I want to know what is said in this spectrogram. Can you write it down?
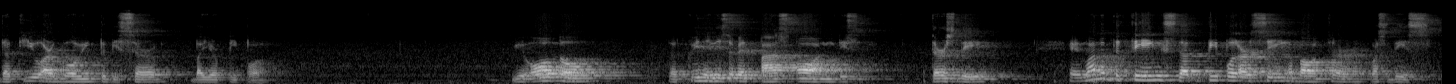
that you are going to be served by your people. We all know that Queen Elizabeth passed on this Thursday. And one of the things that people are saying about her was this.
